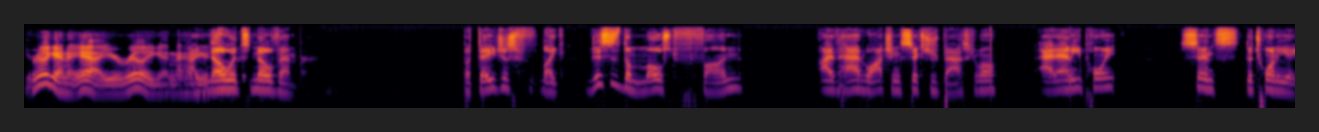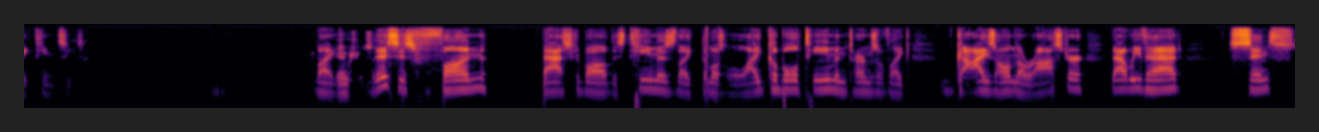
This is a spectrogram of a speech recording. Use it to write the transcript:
You're really getting it. Yeah, you're really getting ahead I know it's November. But they just like this is the most fun I've had watching Sixers basketball at any point since the 2018 season. Like this is fun basketball. This team is like the most likable team in terms of like guys on the roster that we've had since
